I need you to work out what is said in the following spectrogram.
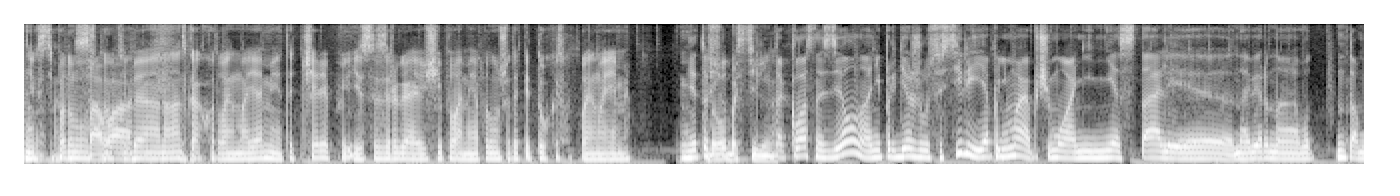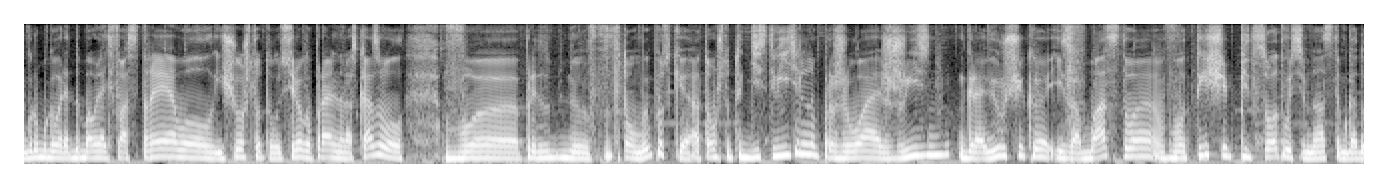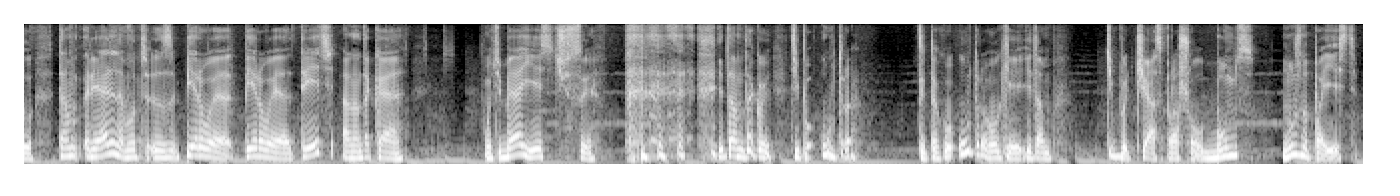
Я, кстати, подумал, что Сова. у тебя на носках Hotline Miami это череп из изрыгающий пламя. Я подумал, что это петух из Hotline Miami. Это Было все бы стильно. так классно сделано, они придерживаются стиля, и я понимаю, почему они не стали, наверное, вот, ну, там, грубо говоря, добавлять fast travel, еще что-то. Вот Серега правильно рассказывал в, пред- в том выпуске о том, что ты действительно проживаешь жизнь гравюрщика из аббатства в 1518 году. Там реально вот э, первая, первая треть, она такая, у тебя есть часы. И там такой, типа, утро. Ты такой, утро, окей, и там, типа, час прошел, бумс, нужно поесть.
